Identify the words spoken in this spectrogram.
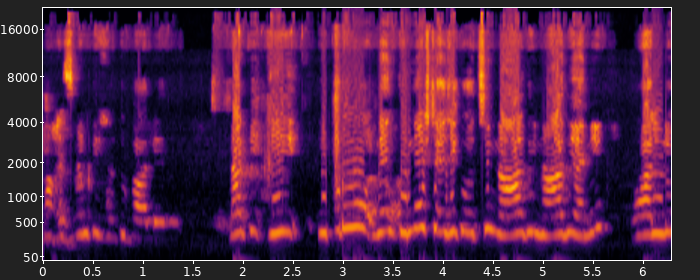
మా హస్బెండ్కి హెల్త్ బాగాలేదు నాకు ఈ ఇప్పుడు నేను తినే స్టేజ్కి వచ్చి నాది నాది అని వాళ్ళు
